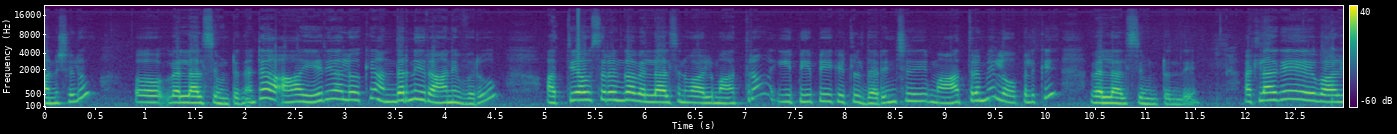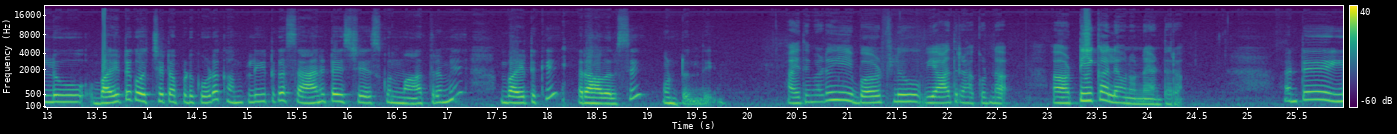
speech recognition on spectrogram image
మనుషులు వెళ్ళాల్సి ఉంటుంది. అంటే ఆ ఏరియాలోకి అందరినీ రానివ్వరు. అత్యవసరంగా వెళ్ళాల్సిన వాళ్ళు మాత్రం ఈ పీపీ కిట్లు ధరించి మాత్రమే లోపలికి వెళ్ళాల్సి ఉంటుంది. అట్లాగే వాళ్ళు బయటకు వచ్చేటప్పుడు కూడా కంప్లీట్గా శానిటైజ్ చేసుకుని మాత్రమే బయటికి రావాల్సి ఉంటుంది. అయితే మేడం ఈ బర్డ్ ఫ్లూ వ్యాధి రాకుండా టీకాలు ఏమైనా ఉన్నాయంటారా? అంటే ఈ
